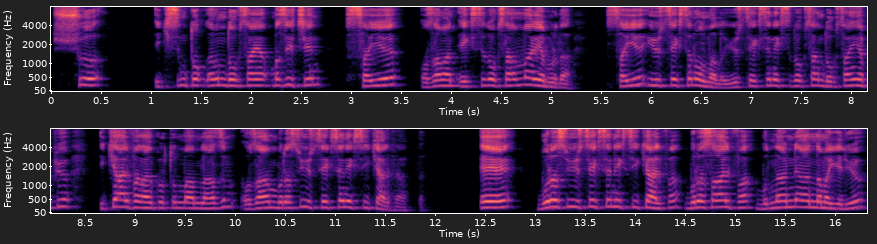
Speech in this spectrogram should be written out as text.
şu ikisinin toplamının 90 yapması için sayı o zaman eksi 90 var ya burada. Sayı 180 olmalı. 180 eksi 90 90 yapıyor. 2 alfadan kurtulmam lazım. O zaman burası 180 eksi 2 alfa yaptı. E burası 180 eksi 2 alfa. Burası alfa. Bunlar ne anlama geliyor?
